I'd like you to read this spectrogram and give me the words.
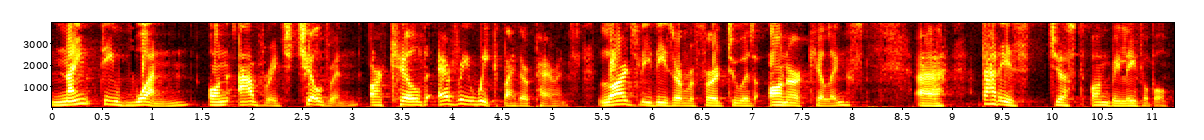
91 on average children are killed every week by their parents. Largely, these are referred to as honor killings. Uh, that is just unbelievable.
